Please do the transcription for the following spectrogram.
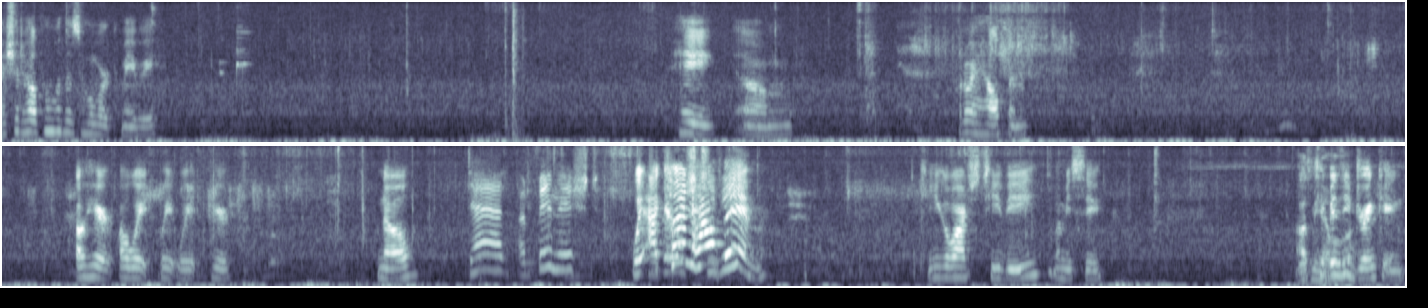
I should help him with his homework maybe. Hey, um... How do I help him? Oh, here. Oh, wait, wait, wait. Here. No. Dad, I'm finished. Wait, I Can I couldn't help TV? him! Can you go watch TV? Let me see. I was too busy drinking.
